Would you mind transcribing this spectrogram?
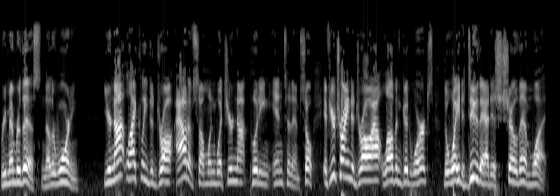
remember this another warning you're not likely to draw out of someone what you're not putting into them. So if you're trying to draw out love and good works, the way to do that is show them what?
